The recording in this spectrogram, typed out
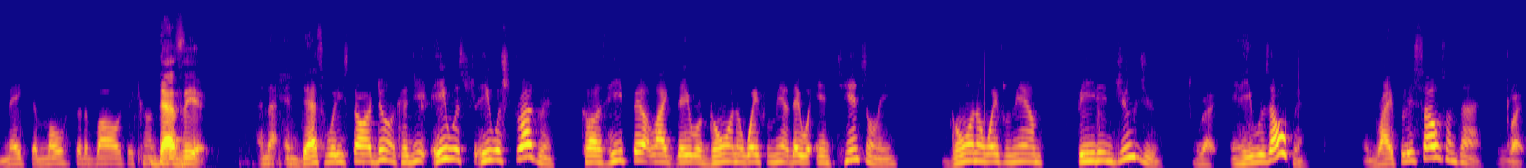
make the most of the balls that come. that's it. And, that- and that's what he started doing because he was he was struggling because he felt like they were going away from him. They were intentionally going away from him, feeding Juju, Right, and he was open, and rightfully so sometimes. right.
